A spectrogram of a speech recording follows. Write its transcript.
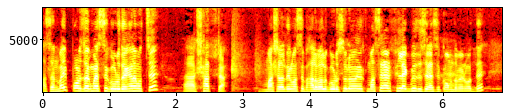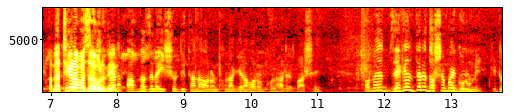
হাসান ভাই পর্যাক মাসে গরু দেখালাম হচ্ছে সাতটা। মাসালাদের মাসে ভালো ভালো গরু ছিল মাসের আর ফ্ল্যাগ বিজনেস আছে কম দামের মধ্যে। আপনার ঠিকানা পয়সাটা বলে দিন পাবনা জেলা ঈশ্বরদী থানা, অরণখোলা গ্রাম, অরণখোলা হাটের পাশে। তবে যেখান থেকে দর্শক ভাই গরু নেই একটু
